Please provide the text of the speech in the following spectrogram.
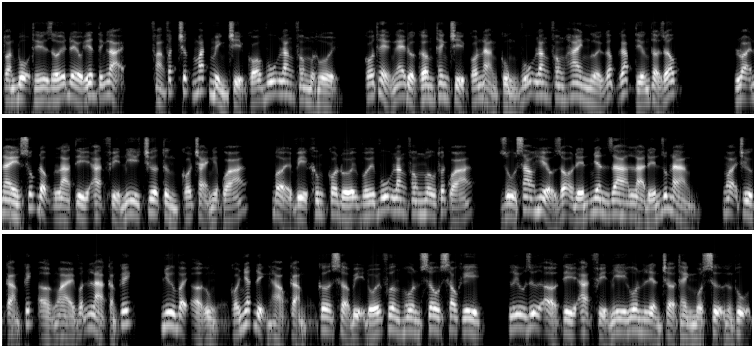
toàn bộ thế giới đều yên tĩnh lại, phảng phất trước mắt mình chỉ có vũ lăng phong một hồi, có thể nghe được âm thanh chỉ có nàng cùng vũ lăng phong hai người gấp gáp tiếng thở dốc. Loại này xúc động là tị ạt phỉ nhi chưa từng có trải nghiệm quá, bởi vì không có đối với vũ lăng phong mâu thuẫn quá, dù sao hiểu rõ đến nhân ra là đến giúp nàng, ngoại trừ cảm kích ở ngoài vẫn là cảm kích như vậy ở ủng có nhất định hảo cảm, cơ sở bị đối phương hôn sâu sau khi, lưu giữ ở tì ạt phỉ nhi hôn liền trở thành một sự hưởng thụ,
